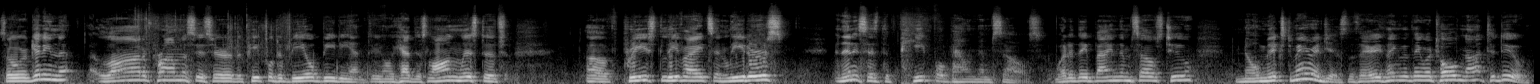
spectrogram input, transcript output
So we're getting a lot of promises here of the people to be obedient. You know, we had this long list of, of priests, Levites, and leaders. And then it says the people bound themselves. What did they bind themselves to? No mixed marriages, the very thing that they were told not to do.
